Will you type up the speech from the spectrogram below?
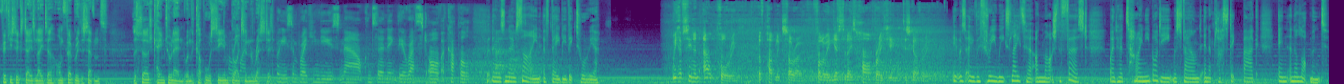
56 days later, on February the 7th, the search came to an end when the couple was seen in oh, Brighton and Just arrested. bringing you some breaking news now concerning the arrest of a couple. But there was no sign of baby Victoria. We have seen an outpouring of public sorrow following yesterday's heartbreaking discovery. It was over three weeks later, on March the 1st, when her tiny body was found in a plastic bag in an allotment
